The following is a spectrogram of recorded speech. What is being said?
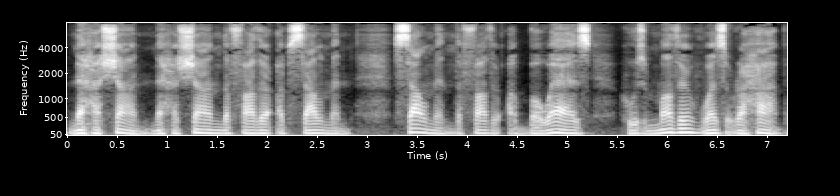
Nahashan, Nahashan the father of Salmon, Salmon the father of Boaz, whose mother was Rahab.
